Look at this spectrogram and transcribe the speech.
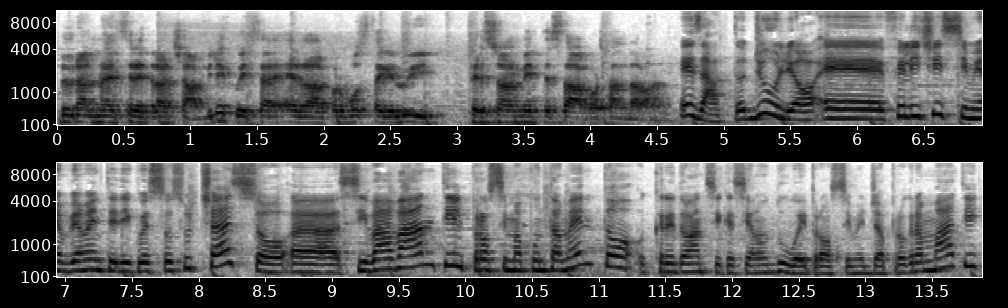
dovranno essere tracciabili e questa era la proposta che lui personalmente stava portando avanti. Esatto, Giulio, eh, felicissimi ovviamente di questo successo, eh, si va avanti, il prossimo appuntamento, credo anzi che siano due i prossimi già programmati,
